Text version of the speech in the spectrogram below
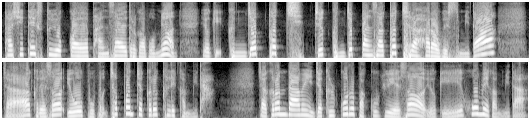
다시 텍스트 효과의 반사에 들어가 보면 여기 근접 터치, 즉 근접 반사 터치를 하라고 했습니다. 자, 그래서 이 부분 첫 번째 거를 클릭합니다. 자, 그런 다음에 이제 글꼴을 바꾸기 위해서 여기 홈에 갑니다.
